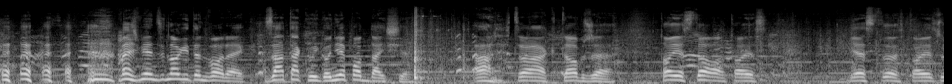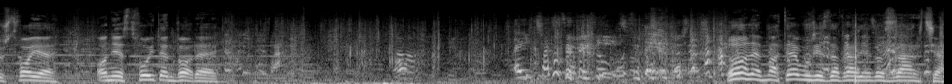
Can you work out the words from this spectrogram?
między nogi ten worek. Zaatakuj go, nie poddaj się. Ale tak, dobrze. To jest to, to jest. Jest, to jest już twoje. On jest twój ten worek. Ale Mateusz jest naprawdę do zdarcia.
